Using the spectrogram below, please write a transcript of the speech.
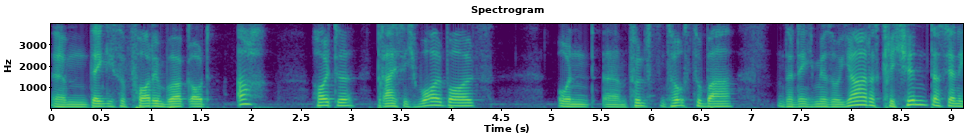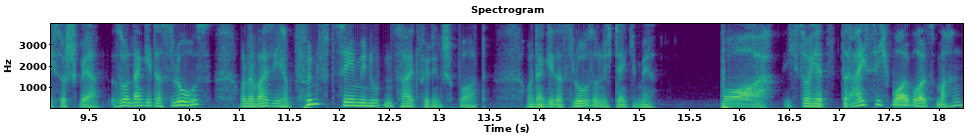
ähm, denke ich so vor dem Workout, ach, heute 30 Wallballs und ähm, 15 Toast to Bar. Und dann denke ich mir so, ja, das krieg ich hin, das ist ja nicht so schwer. So, und dann geht das los und dann weiß ich, ich habe 15 Minuten Zeit für den Sport. Und dann geht das los und ich denke mir, boah, ich soll jetzt 30 Wallballs machen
